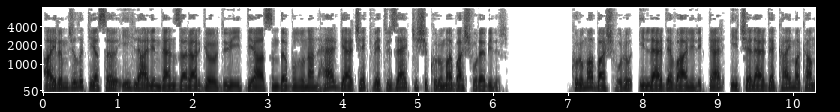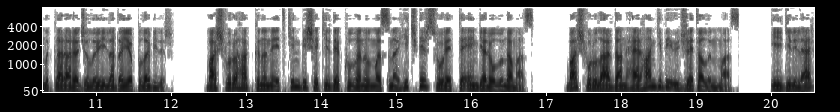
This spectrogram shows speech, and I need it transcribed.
Ayrımcılık yasağı ihlalinden zarar gördüğü iddiasında bulunan her gerçek ve tüzel kişi kuruma başvurabilir. Kuruma başvuru, illerde valilikler, ilçelerde kaymakamlıklar aracılığıyla da yapılabilir. Başvuru hakkının etkin bir şekilde kullanılmasına hiçbir surette engel olunamaz. Başvurulardan herhangi bir ücret alınmaz. İlgililer,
